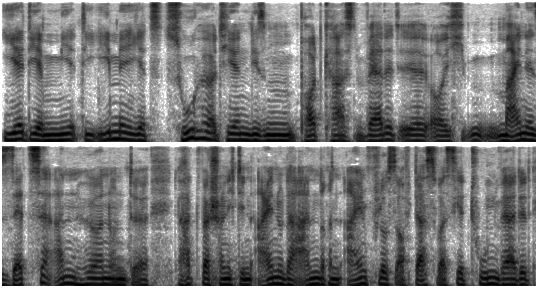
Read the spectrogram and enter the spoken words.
ihr, die mir die E-Mail jetzt zuhört hier in diesem Podcast, werdet ihr euch meine Sätze anhören und äh, da hat wahrscheinlich den ein oder anderen Einfluss auf das, was ihr tun werdet.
